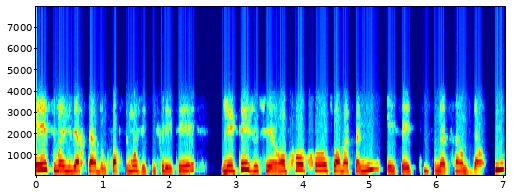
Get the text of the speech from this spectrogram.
Et c'est mon anniversaire, donc forcément j'ai kiffé l'été. L'été, je suis rentrée en France voir ma famille et ça m'a fait un bien ouf.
